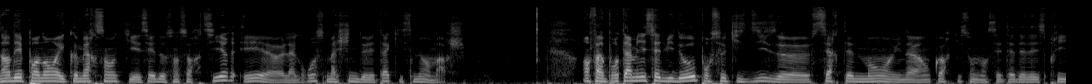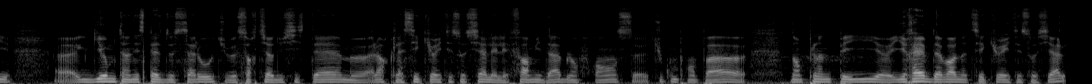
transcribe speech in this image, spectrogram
indépendants et commerçants qui essayent de s'en sortir et euh, la grosse machine de l'État qui se met en marche. Enfin, pour terminer cette vidéo, pour ceux qui se disent certainement, il y en a encore qui sont dans cet état d'esprit, Guillaume, t'es un espèce de salaud, tu veux sortir du système, alors que la sécurité sociale, elle est formidable en France, tu comprends pas, dans plein de pays, ils rêvent d'avoir notre sécurité sociale.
